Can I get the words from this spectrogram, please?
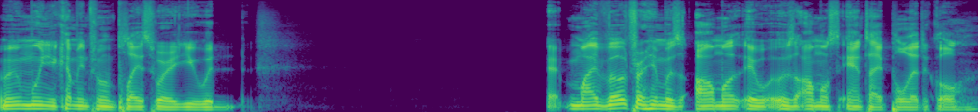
I mean, when you're coming from a place where you would. My vote for him was almost it was almost anti-political,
